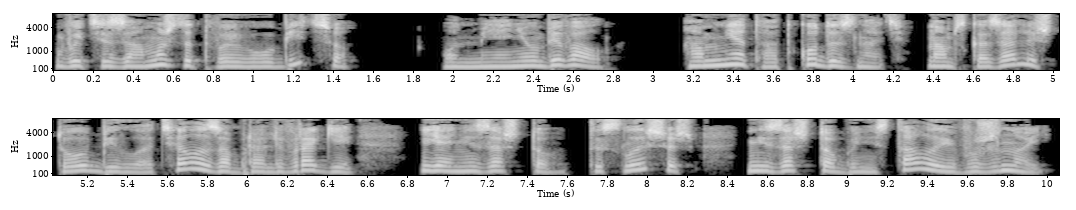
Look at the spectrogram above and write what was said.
«Выйти замуж за твоего убийцу?» «Он меня не убивал. А мне-то откуда знать? Нам сказали, что убил, а тело забрали враги. Я ни за что, ты слышишь? Ни за что бы не стала его женой.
